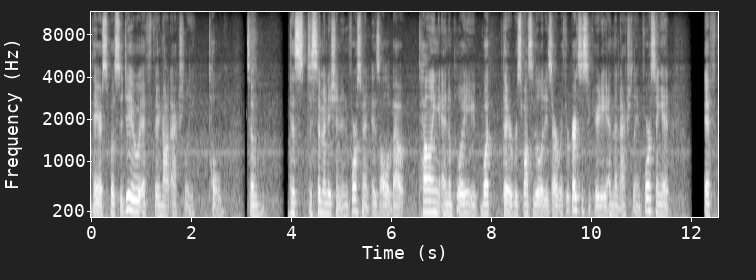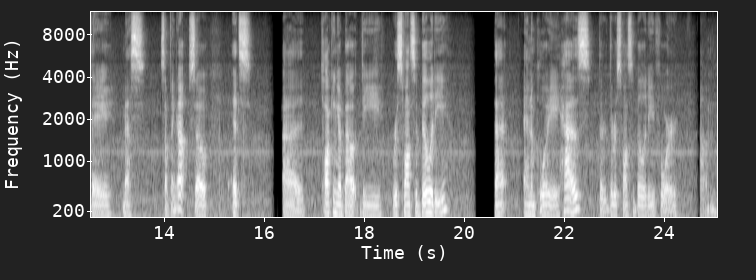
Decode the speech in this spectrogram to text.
they are supposed to do if they're not actually told. So this dissemination enforcement is all about telling an employee what their responsibilities are with regards to security and then actually enforcing it if they mess something up. So it's uh, talking about the responsibility that an employee has, the, the responsibility for um,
